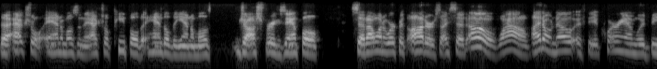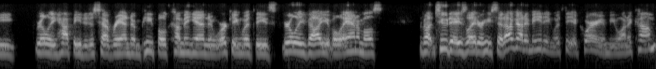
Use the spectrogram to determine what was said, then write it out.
the actual animals, and the actual people that handle the animals. Josh, for example, said, I want to work with otters. I said, Oh, wow. I don't know if the aquarium would be really happy to just have random people coming in and working with these really valuable animals. About two days later, he said, I've got a meeting with the aquarium. You want to come?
